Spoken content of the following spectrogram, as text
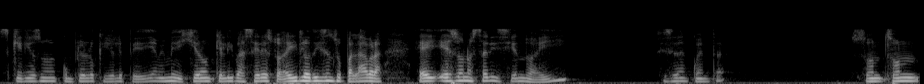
Es que Dios no me cumplió lo que yo le pedí. A mí me dijeron que Él iba a hacer esto. Ahí lo dice en su palabra. eso no está diciendo ahí. ¿Sí se dan cuenta? Son, son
